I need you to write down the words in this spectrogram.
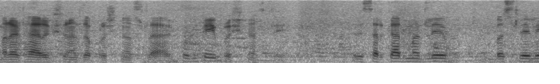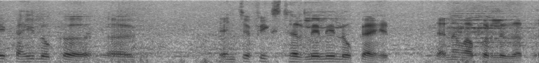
मराठा आरक्षणाचा प्रश्न असला कोणतेही प्रश्न असले तरी सरकारमधले बसलेले काही लोक त्यांचे फिक्स ठरलेले लोक आहेत त्यांना वापरलं जातं.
